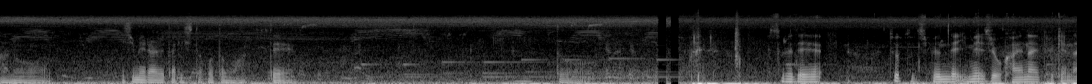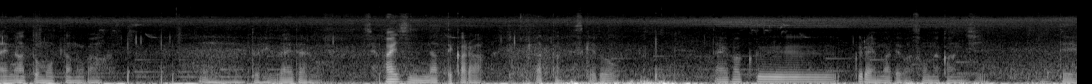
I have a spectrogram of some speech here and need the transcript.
あのいじめられたりしたこともあって。とそれでちょっと自分でイメージを変えないといけないなと思ったのが、えー、どれぐらいだろう。社会人になってからだったんですけど大学ぐらいまではそんな感じでで、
